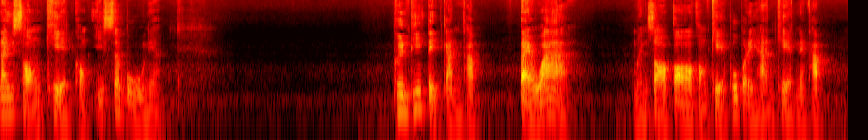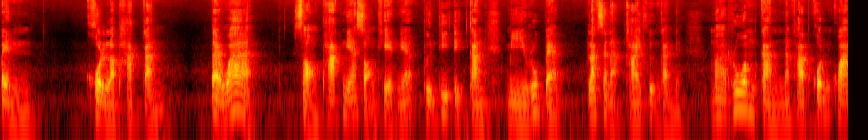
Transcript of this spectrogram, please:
ในสองเขตของอิสบูเนี่ยพื้นที่ติดกันครับ แต่ว่าเหมือนสอกอของเขตผู้บริหารเขตนะครับเป็น คนละพักกัน แต่ว่าสองพักเนี้ยสองเขตเนี้ยพื้นที่ติดกันมีรูปแบบลักษณะคล้ายคลึงกันเนี่ยมาร่วมกันนะครับค้นคว้า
